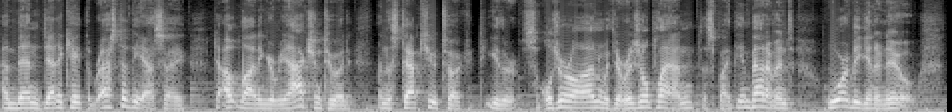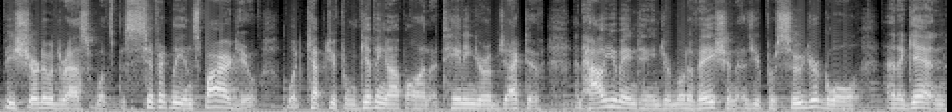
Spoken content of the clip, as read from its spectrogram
and then dedicate the rest of the essay to outlining your reaction to it and the steps you took to either soldier on with your original plan, despite the impediment, or begin anew. Be sure to address what specifically inspired you, what kept you from giving up on attaining your objective, and how you maintained your motivation as you pursued your goal, and again,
